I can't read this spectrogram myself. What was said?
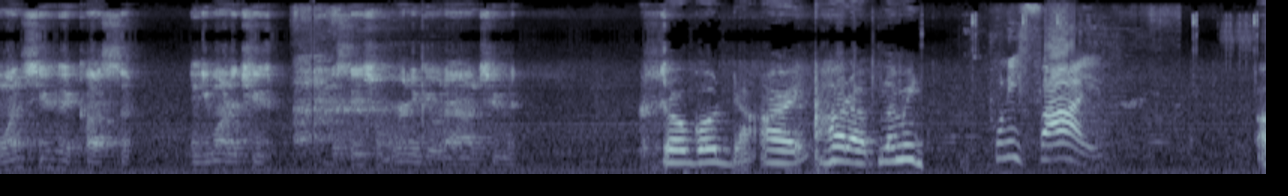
once you hit custom and you want to choose station, we're gonna go down to So go down. All right, hold up. Let me. 25. Oh,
